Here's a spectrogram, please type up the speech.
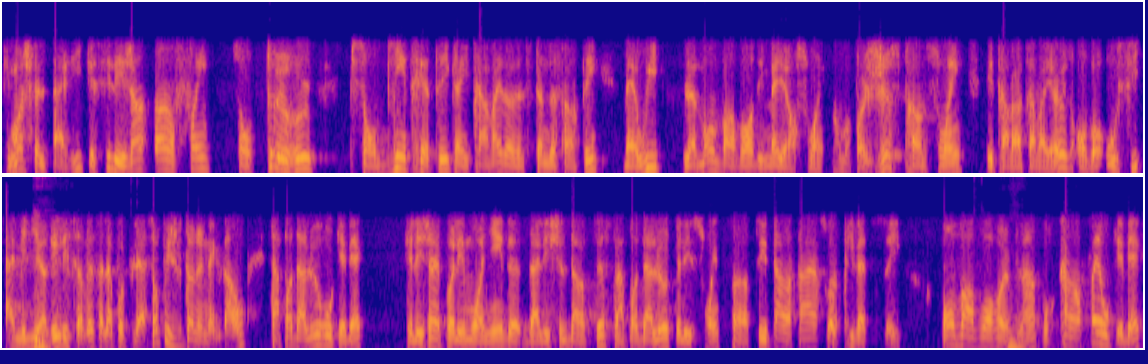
Puis moi, je fais le pari que si les gens, enfin, sont heureux puis sont bien traités quand ils travaillent dans le système de santé, ben oui, le monde va avoir des meilleurs soins. On va pas juste prendre soin des travailleurs travailleuses, on va aussi améliorer les services à la population. Puis je vous donne un exemple. Ça n'a pas d'allure au Québec que les gens n'aient pas les moyens d'aller chez le dentiste. Ça n'a pas d'allure que les soins de santé dentaires soient privatisés. On va avoir un plan pour qu'enfin au Québec,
